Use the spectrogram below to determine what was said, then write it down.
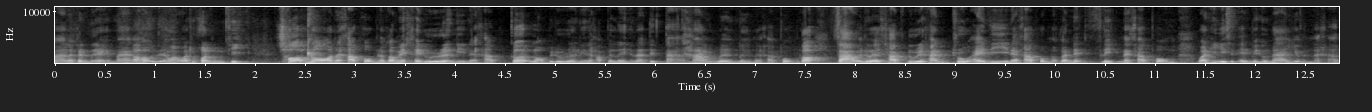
มากแล้วก็เหนื่อยมากก็หวังว่าทุกคนที่ ชอบน้องนะครับผมแล้วก็ไม่เคยดูเรื่องนี้นะครับ ก็ลองไปดูเรื่องนี้นะครับ เป็นเรื่องที่น่าติดตามมากอีกเรื่องหนึ่งนะครับผมก็ฝากไว้ด้วยครับ ดูได้ทาง True ID นะครับผมแล้วก็ Netflix นะครับผมวันที่ 21 มิถุนายนนะครับ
